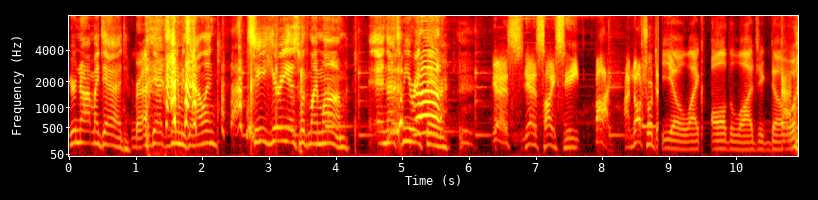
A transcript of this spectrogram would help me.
You're not my dad. Bruh. My dad's name is Alan. See, here he is with my mom, and that's me right Bruh. there. Yes, yes, I see. Fine. I'm not sure. Yo, like all the logic, though.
